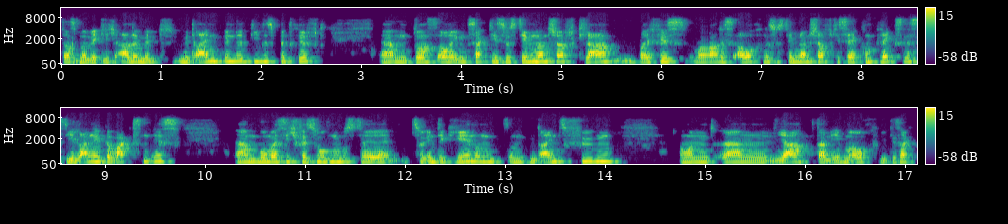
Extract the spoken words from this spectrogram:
dass man wirklich alle mit, mit einbindet, die das betrifft. Ähm, du hast auch eben gesagt, die Systemlandschaft, klar, bei FIS war das auch eine Systemlandschaft, die sehr komplex ist, die lange gewachsen ist, ähm, wo man sich versuchen musste zu integrieren und, und mit einzufügen. Und ähm, ja, dann eben auch, wie gesagt,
